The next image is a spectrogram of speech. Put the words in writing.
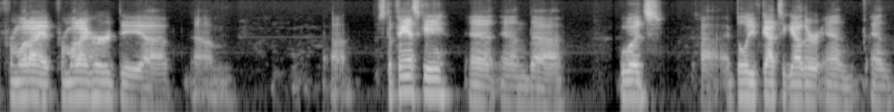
from what I from what I heard, the uh, um, uh, Stefanski and, and uh, Woods, uh, I believe, got together and and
